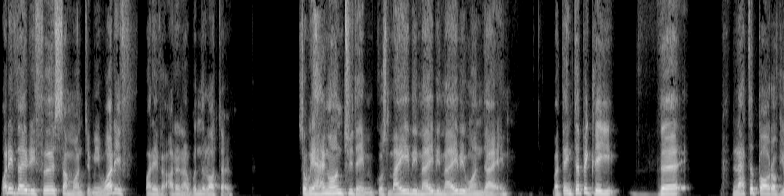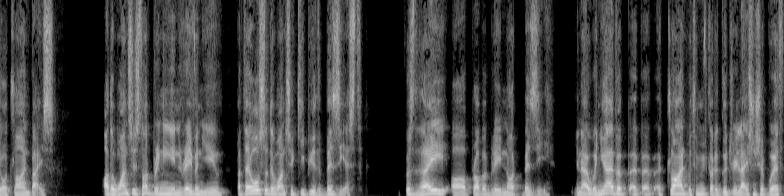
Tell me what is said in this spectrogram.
What if they refer someone to me? What if, whatever, I don't know, win the lotto? So we hang on to them because maybe, maybe, maybe one day. But then typically the latter part of your client base are the ones who's not bringing in revenue, but they're also the ones who keep you the busiest because they are probably not busy. You know, when you have a, a, a client with whom you've got a good relationship with,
